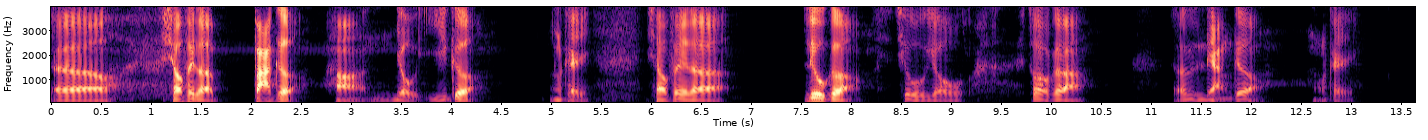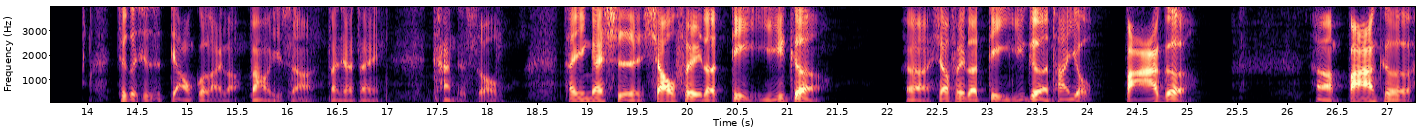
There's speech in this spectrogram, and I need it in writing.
呃，消费了。八个啊，有一个，OK，消费了六个就有多少个啊？呃，两个，OK，这个其实调过来了，不好意思啊，大家在看的时候，它应该是消费了第一个，呃，消费了第一个，它有八个啊，八个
